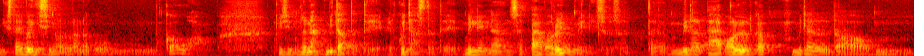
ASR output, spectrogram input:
miks ta ei võiks siin olla nagu kaua küsimus on jah, mida ta teeb ja kuidas ta teeb, milline on see päeva rütmilisus, et äh, millal päev algab, millal ta mm,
